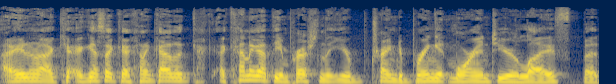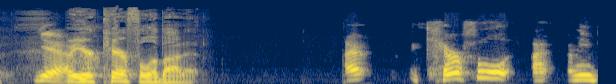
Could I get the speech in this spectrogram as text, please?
I don't know. I, I guess I kind of got I kind of got the impression that you're trying to bring it more into your life, but yeah but you're careful about it. careful I, I mean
